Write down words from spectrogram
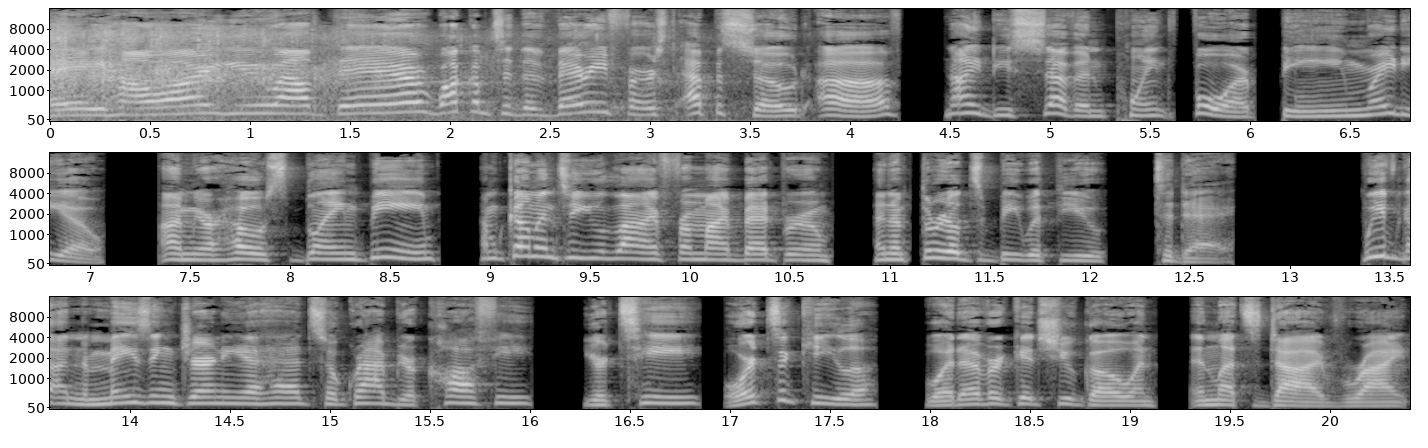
Hey, how are you out there? Welcome to the very first episode of 97.4 Beam Radio. I'm your host, Blaine Beam. I'm coming to you live from my bedroom, and I'm thrilled to be with you today. We've got an amazing journey ahead, so grab your coffee, your tea, or tequila, whatever gets you going, and let's dive right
